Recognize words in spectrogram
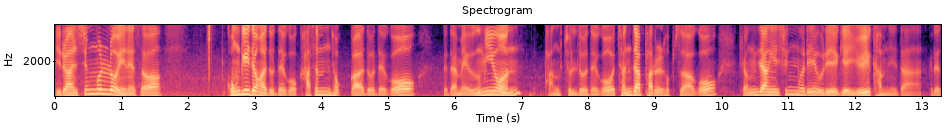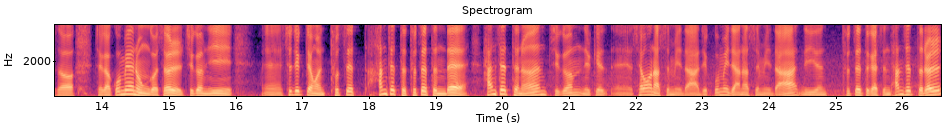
이러한 식물로 인해서 공기 정화도 되고 가슴 효과도 되고 그다음에 음이온 방출도 되고 전자파를 흡수하고 굉장히 식물이 우리에게 유익합니다. 그래서 제가 꾸며 놓은 것을 지금 이 에, 수직정원 두 세트 한 세트 두 세트인데 한 세트는 지금 이렇게 에, 세워놨습니다. 아직 꾸미지 않았습니다. 이두 세트가 있습니다. 한 세트를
